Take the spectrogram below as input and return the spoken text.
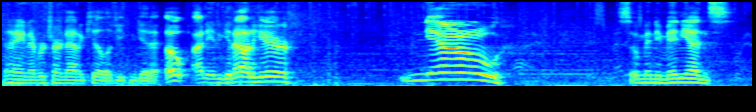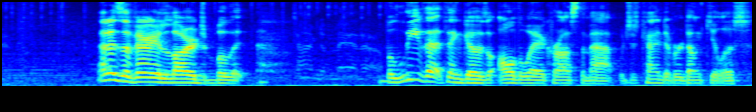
And I never turn down a kill if you can get it. Oh, I need to get out of here. No! So many minions. That is a very large bullet. I believe that thing goes all the way across the map, which is kind of redunculous.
